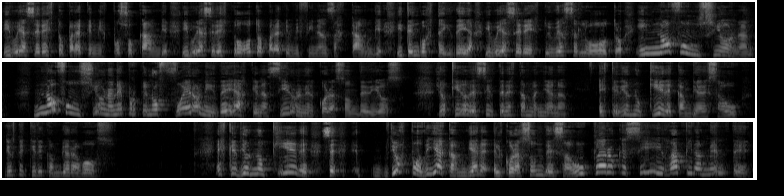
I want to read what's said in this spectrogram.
Y voy a hacer esto para que mi esposo cambie. Y voy a hacer esto otro para que mis finanzas cambie y tengo esta idea. Y voy a hacer esto y voy a hacer lo otro. Y no funcionan. No funcionan es porque no fueron ideas que nacieron en el corazón de Dios. Yo quiero decirte en esta mañana, es que Dios no quiere cambiar a Esaú, Dios te quiere cambiar a vos. Es que Dios no quiere. Dios podía cambiar el corazón de Esaú, claro que sí, rápidamente.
